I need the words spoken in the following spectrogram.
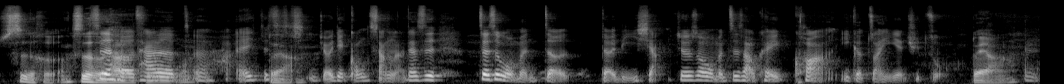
适合适合适合他的呃，哎、欸，对啊，有一点工伤了，但是这是我们的的理想，就是说我们至少可以跨一个专业去做。对啊，嗯，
